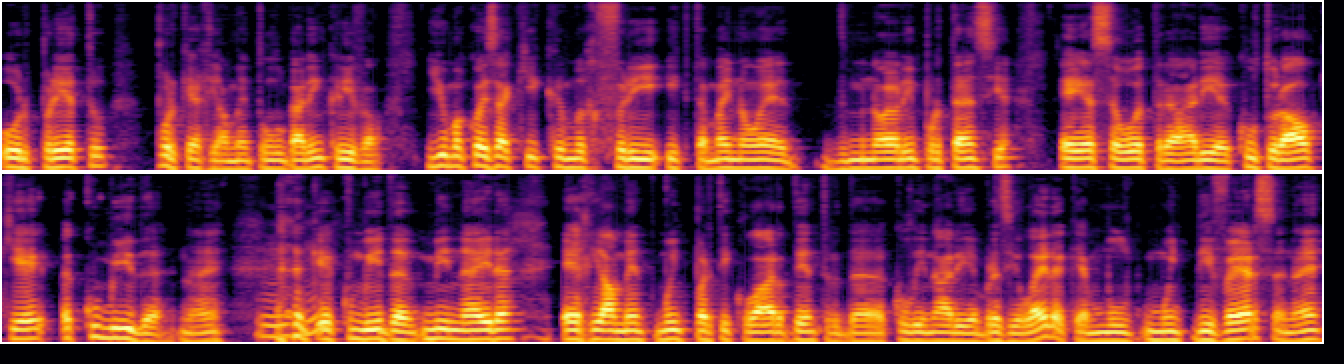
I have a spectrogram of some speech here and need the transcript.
Ouro Preto porque é realmente um lugar incrível. E uma coisa aqui que me referi e que também não é de menor importância é essa outra área cultural que é a comida, não é? Uhum. que a comida mineira é realmente muito particular dentro da culinária brasileira, que é muito diversa, não é?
